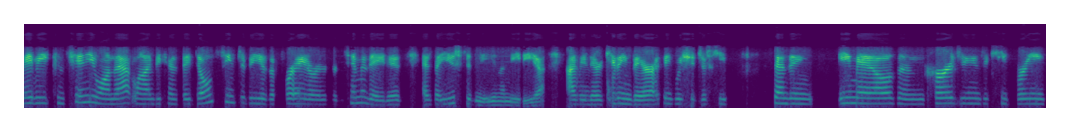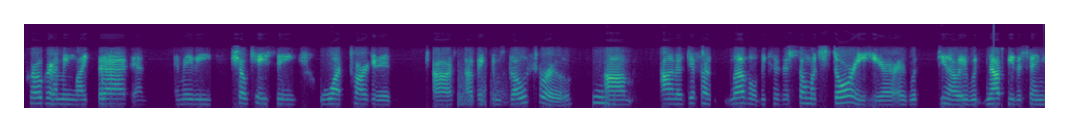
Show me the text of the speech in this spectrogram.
maybe continue on that line because they don't seem to be as afraid or as intimidated as they used to be in the media. I mean, they're getting there. I think we should just keep sending emails and encouraging to keep bringing programming like that and and maybe showcasing what targeted uh, uh, victims go through um, on a different level because there's so much story here. It would, you know, it would not be the same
